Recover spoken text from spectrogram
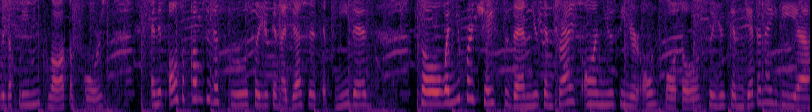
with a cleaning cloth of course. And it also comes with a screw so you can adjust it if needed. So when you purchase to them you can try it on using your own photo so you can get an idea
